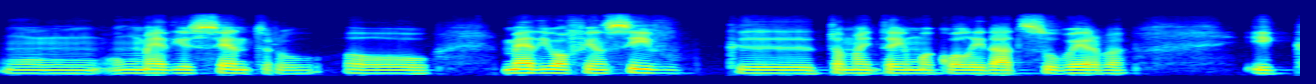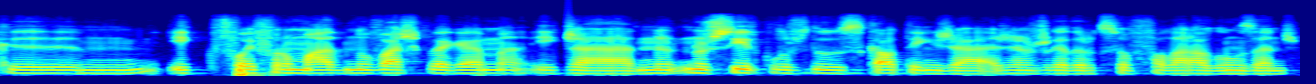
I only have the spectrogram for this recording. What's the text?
um, um médio centro ou médio ofensivo que também tem uma qualidade soberba e que, e que foi formado no Vasco da Gama e já nos círculos do scouting já, já é um jogador que soube falar há alguns anos.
